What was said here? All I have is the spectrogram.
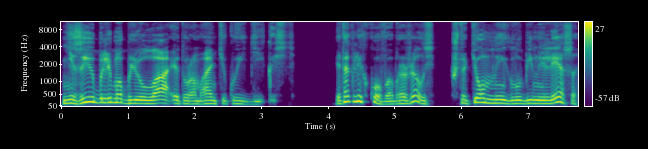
незыблемо блюла эту романтику и дикость. И так легко воображалось, что темные глубины леса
